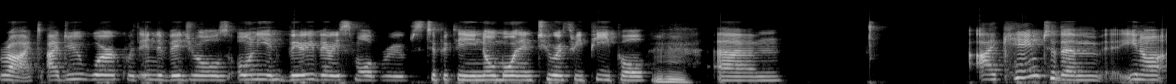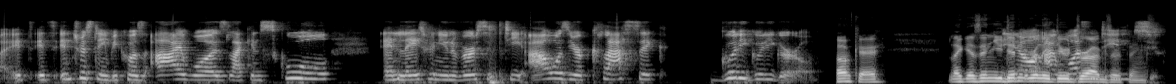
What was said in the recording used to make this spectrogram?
Right. I do work with individuals only in very, very small groups, typically no more than two or three people. Mm-hmm. Um, I came to them, you know, it, it's interesting because I was like in school and later in university, I was your classic goody goody girl. Okay. Like, as in, you didn't know, really do drugs or things.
